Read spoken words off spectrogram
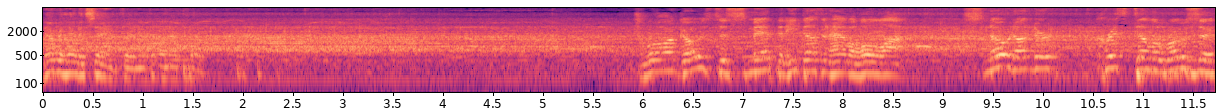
Never had it chance on that, on that play. Draw goes to Smith, and he doesn't have a whole lot. Snowed under. Chris De La Rosa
